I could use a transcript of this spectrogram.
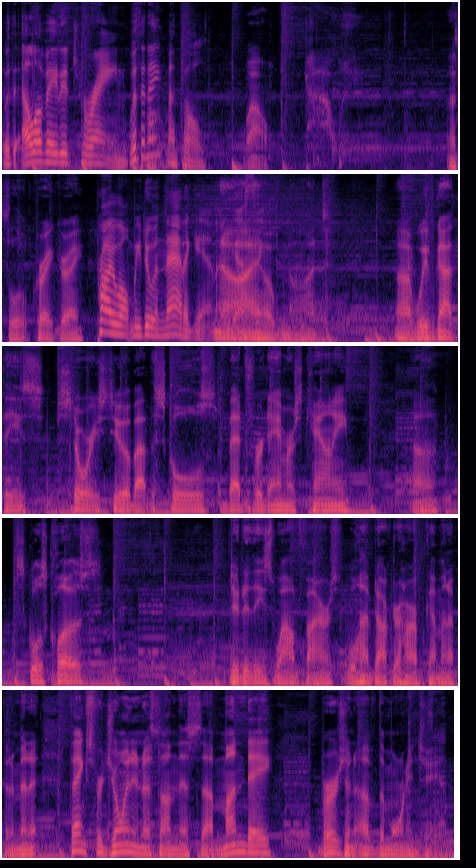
with elevated terrain with an eight month old. Wow. That's a little cray cray. Probably won't be doing that again. No, I hope not. Uh, we've got these stories too about the schools, Bedford, Amherst County. Uh, schools closed due to these wildfires. We'll have Dr. Harb coming up in a minute. Thanks for joining us on this uh, Monday version of the Morning Jam.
